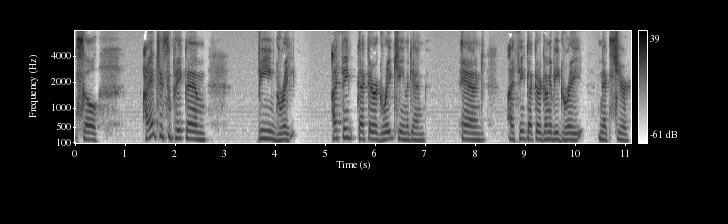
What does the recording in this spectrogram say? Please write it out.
So I anticipate them being great. I think that they're a great team again. And I think that they're going to be great next year.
